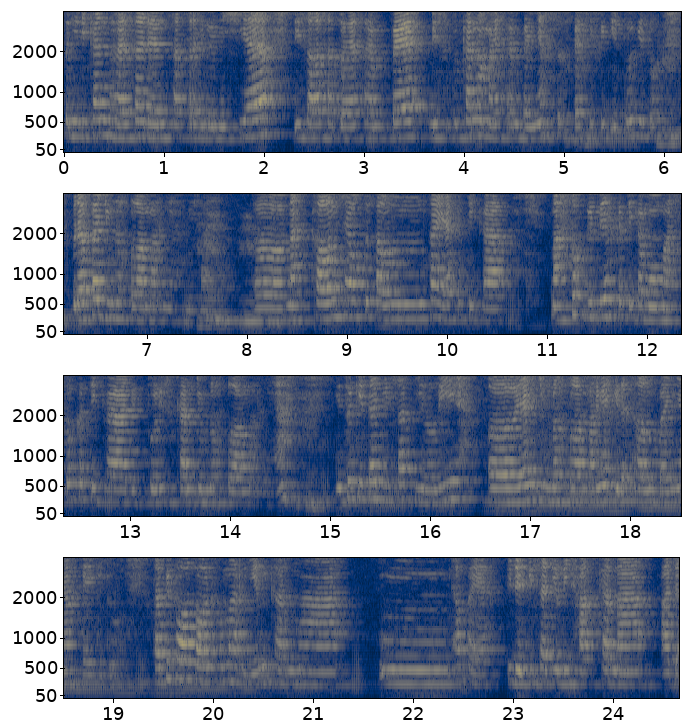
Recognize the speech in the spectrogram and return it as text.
pendidikan bahasa dan sastra Indonesia di salah satu SMP disebutkan nama SMP-nya spesifik itu gitu. Hmm. berapa jumlah pelamarnya misalnya. Hmm. Eh, nah kalau misalnya waktu tahun saya ketika masuk gitu ya ketika mau masuk ketika dituliskan jumlah pelamarnya itu kita bisa pilih eh, yang jumlah pelamarnya tidak terlalu banyak kayak gitu. Tapi kalau tahun kemarin karena hmm, apa ya tidak bisa dilihat karena ada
